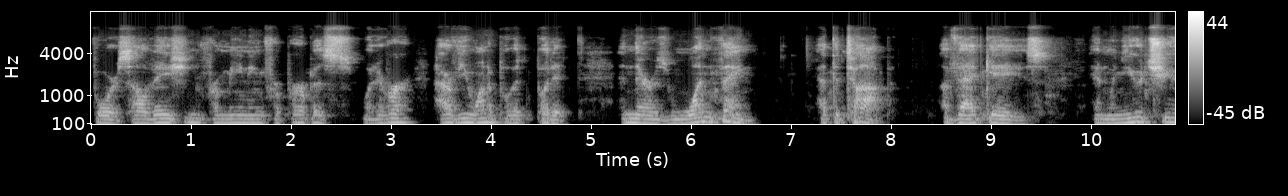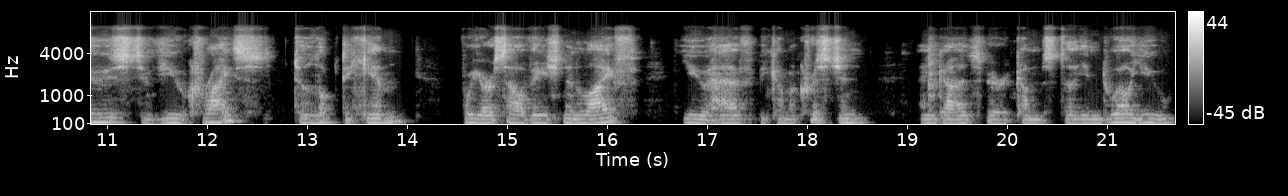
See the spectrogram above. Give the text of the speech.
for salvation, for meaning, for purpose, whatever, however you want to put, put it. And there's one thing at the top of that gaze. And when you choose to view Christ, to look to Him for your salvation in life, you have become a Christian, and God's Spirit comes to indwell you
